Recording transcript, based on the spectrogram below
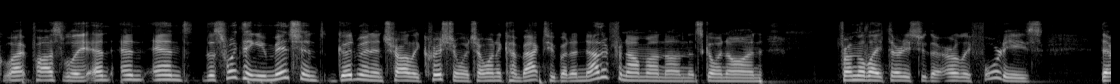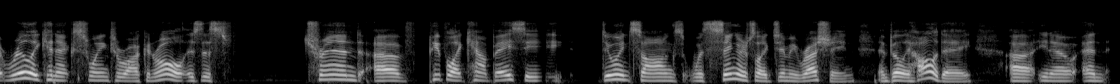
Quite possibly. And and and the swing thing you mentioned Goodman and Charlie Christian, which I want to come back to, but another phenomenon that's going on from the late 30s to the early 40s that really connects swing to rock and roll is this trend of people like Count Basie doing songs with singers like Jimmy Rushing and Billie Holiday, uh, you know, and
